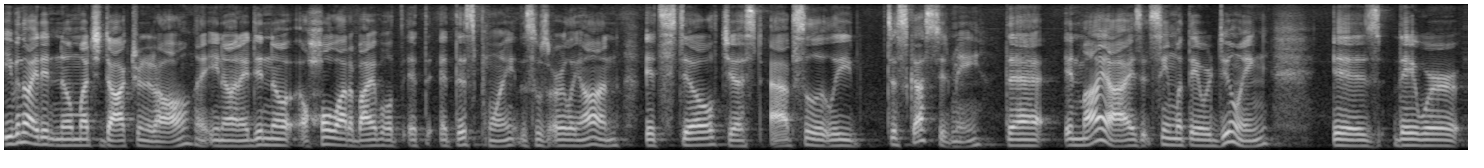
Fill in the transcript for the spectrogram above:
even though I didn't know much doctrine at all, uh, you know, and I didn't know a whole lot of Bible at, at this point, this was early on, it still just absolutely disgusted me that in my eyes it seemed what they were doing is they were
